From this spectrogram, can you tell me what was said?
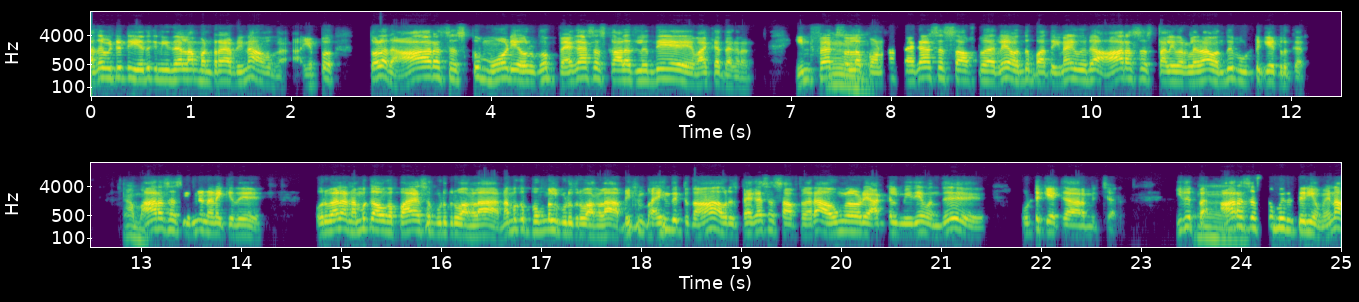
அதை விட்டுட்டு எதுக்கு நீ இதெல்லாம் பண்ற அப்படின்னா அவங்க எப்போ தோழர் ஆர்எஸ்எஸ்க்கும் மோடி அவர்களுக்கும் பெகாசஸ் காலத்துல இருந்தே வாய்க்கா தகராறு இன்ஃபேக்ட். சொல்ல போனா பெகாசஸ் சாஃப்ட்வேர்லயே வந்து பாத்தீங்கன்னா இவரு ஆர்எஸ்எஸ் தலைவர்களை தான் வந்து விட்டு கேட்டிருக்காரு. ஆர்எஸ்எஸ் என்ன நினைக்குது? ஒருவேளை நமக்கு அவங்க பாயாசம் கொடுத்துருவாங்களா? நமக்கு பொங்கல் கொடுத்துருவாங்களா? அப்படின்னு பயந்துட்டு தான் அவர் பெகாசஸ் சாஃப்ட்வேரை அவங்களுடைய ஆட்கள் மீதே வந்து விட்டு கேட்க ஆரம்பிச்சாரு. இது. ஆர்எஸ்எஸ்க்கும் இது தெரியும். ஏன்னா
